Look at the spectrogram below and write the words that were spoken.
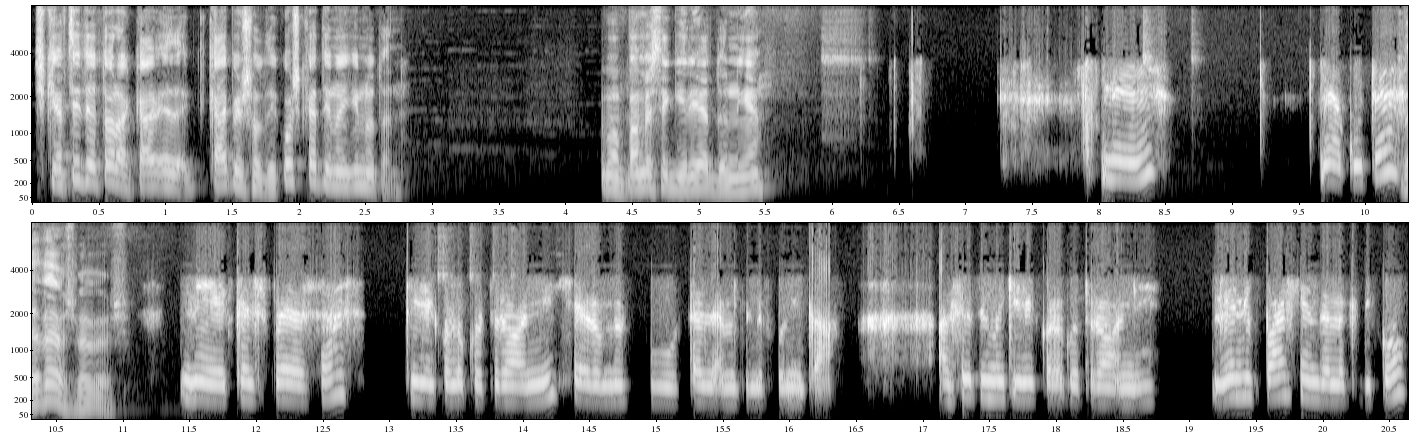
Σκεφτείτε τώρα ε, κάποιος οδικός κάτι να γινόταν. Λοιπόν, πάμε στην κυρία Αντωνία. Ναι. Με ακούτε; Βεβαίως, βεβαίως. Ναι, καλησπέρα σας, κύριε Κολοκοτρώνη. Χαίρομαι που τα λέμε τηλεφωνικά. Αξιότιμη κύριε Κολοκοτρώνη, δεν υπάρχει ανταλλακτικό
